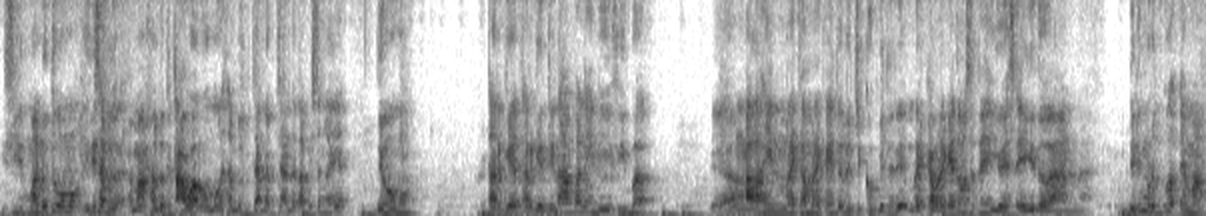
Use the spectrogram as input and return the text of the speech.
si Manu tuh ngomong ini sambil emang sambil ketawa ngomongnya sambil bercanda-bercanda tapi sengaja dia ngomong target Argentina apa nih di FIBA ya ngalahin mereka mereka itu udah cukup gitu jadi mereka mereka itu maksudnya USA gitu kan Nah, jadi menurut gua emang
